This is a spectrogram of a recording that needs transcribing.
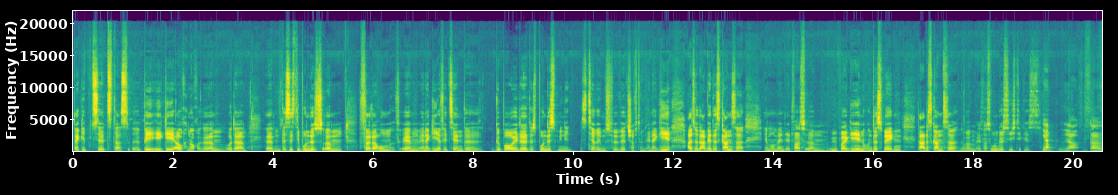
da gibt es jetzt das äh, BEG auch noch, ähm, oder ähm, das ist die Bundesförderung ähm, energieeffiziente Gebäude des Bundesministeriums für Wirtschaft und Energie. Also da wird das Ganze im Moment etwas ähm, übergehen und deswegen, da das Ganze ähm, etwas undurchsichtig ist, Ja. äh, ja da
